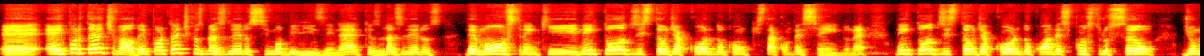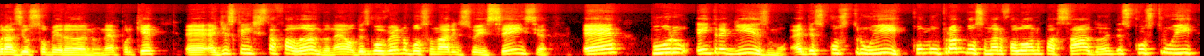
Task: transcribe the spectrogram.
É, é, importante, Valdo, é importante que os brasileiros se mobilizem, né? Que os brasileiros demonstrem que nem todos estão de acordo com o que está acontecendo, né? Nem todos estão de acordo com a desconstrução de um Brasil soberano, né? Porque é, é disso que a gente está falando, né? O desgoverno Bolsonaro, em sua essência, é puro entreguismo, é desconstruir, como o próprio Bolsonaro falou ano passado, né, desconstruir.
